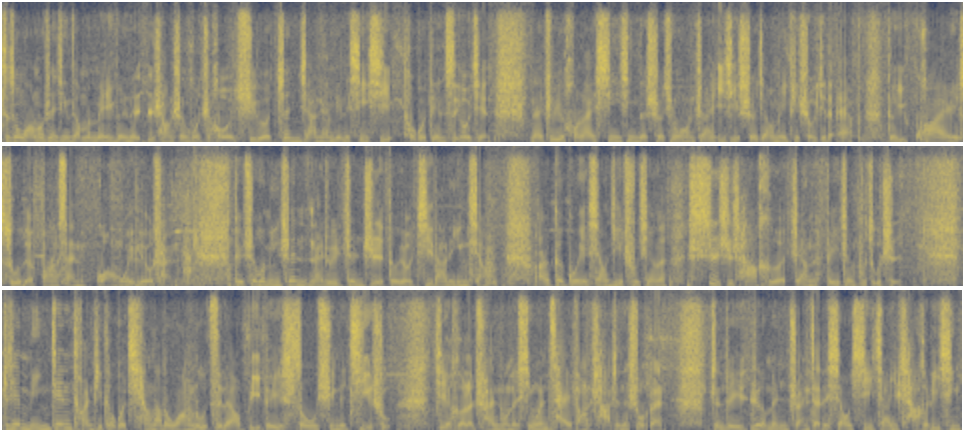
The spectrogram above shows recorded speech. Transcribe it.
自从网络盛行在我们每一个人的日常生活之后，许多真假难辨的信息透过电子邮件，乃至于后来新兴的社群网站以及社交媒体手机的 App，得以快速的发散、广为流传，对社会民生乃至于政治都有极大的影响。而各国也相继出现了事实查核这样的非政府组织，这些民间团体透过强大的网络资料比对、搜寻的技术，结合了传统的新闻采访查证的手段，针对热门转载的消息加以查核厘清，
